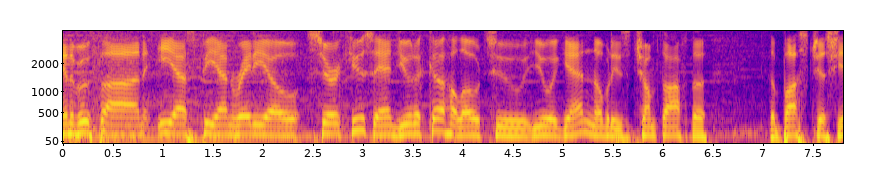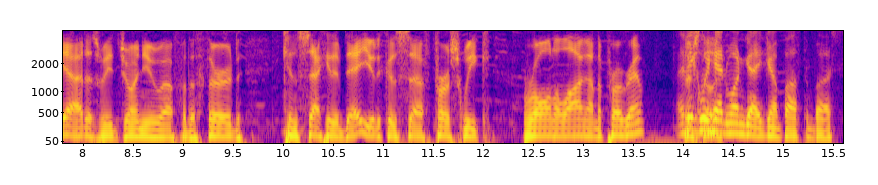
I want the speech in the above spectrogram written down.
In the booth on ESPN Radio Syracuse and Utica. Hello to you again. Nobody's jumped off the the bus just yet as we join you uh, for the third consecutive day. Utica's uh, first week rolling along on the program. I think we had one guy jump off the bus.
